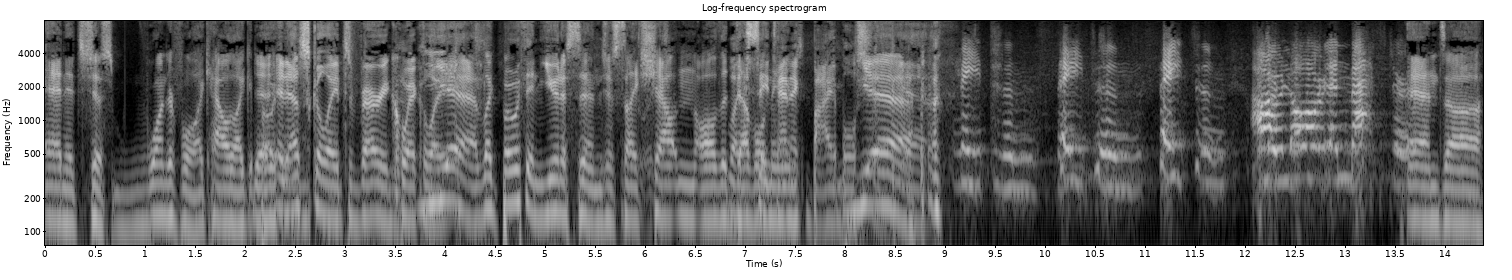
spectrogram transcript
And it's just wonderful like how like yeah, both it in- escalates very quickly. Yeah, like both in unison just like shouting all the Like devil satanic names. Bible shit. Yeah. Satan, Satan, Satan, our Lord and Master. And uh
